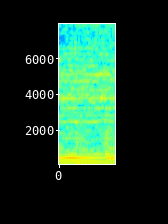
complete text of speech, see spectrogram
Bye.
